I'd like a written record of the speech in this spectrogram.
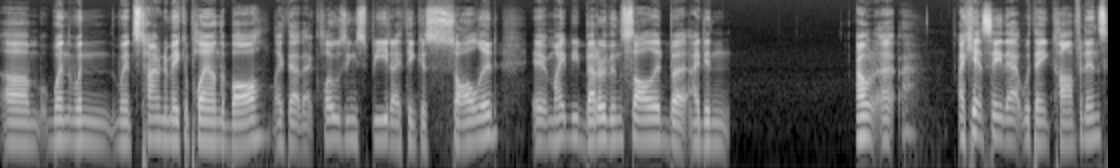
Um, when when when it's time to make a play on the ball, like that that closing speed, I think is solid. It might be better than solid, but I didn't. I don't. I can't say that with any confidence.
